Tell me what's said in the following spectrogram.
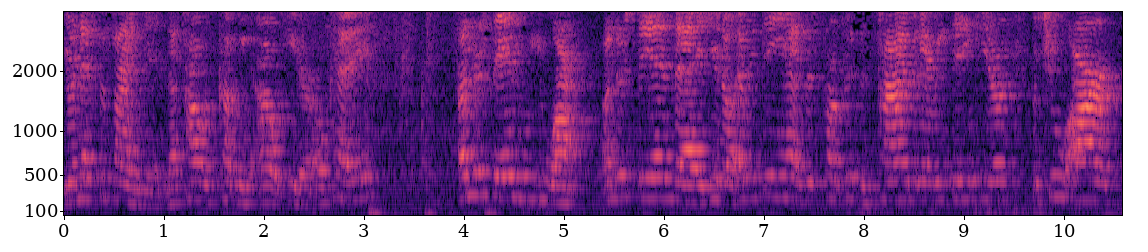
your next assignment. That's how it's coming out here, okay? Understand who you are. Understand that, you know, everything has its purpose, its time and everything here, but you are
